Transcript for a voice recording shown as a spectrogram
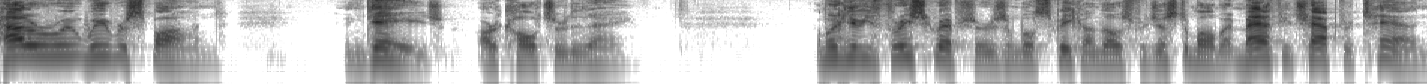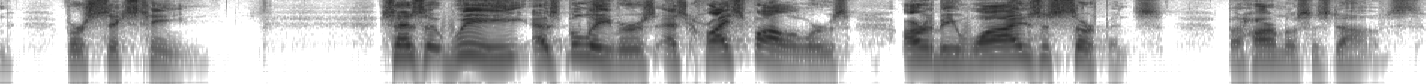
How do we respond, engage our culture today? I'm going to give you three scriptures and we'll speak on those for just a moment. Matthew chapter 10, verse 16 says that we, as believers, as Christ followers, are to be wise as serpents, but harmless as doves.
